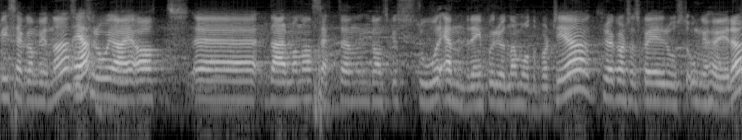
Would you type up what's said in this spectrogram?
Hvis jeg kan begynne, så Ja. tror jeg at eh, der man har sett en ganske stor endring pga. moderpartiet, tror jeg kanskje jeg skal gi ros til Unge Høyre.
